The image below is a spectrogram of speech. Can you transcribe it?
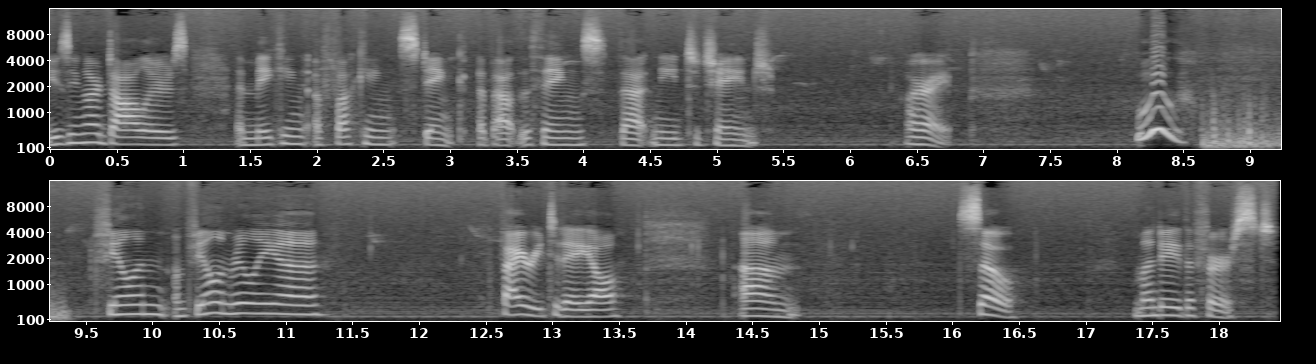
using our dollars, and making a fucking stink about the things that need to change. All right. Woo! Feeling, I'm feeling really uh, fiery today, y'all. Um, so, Monday the 1st.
